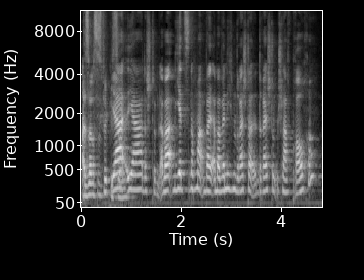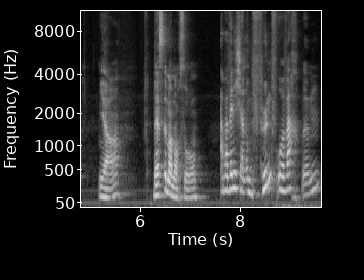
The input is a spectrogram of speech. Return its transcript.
Also das ist wirklich Ja, so. ja, das stimmt. Aber jetzt nochmal, weil, aber wenn ich nur drei, drei Stunden Schlaf brauche, Ja. Wäre es immer noch so. aber wenn ich dann um 5 Uhr wach bin,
